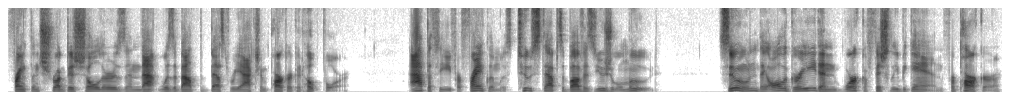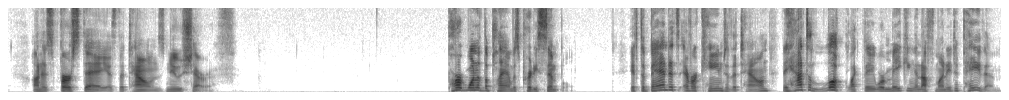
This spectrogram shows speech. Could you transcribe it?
Franklin shrugged his shoulders, and that was about the best reaction Parker could hope for. Apathy for Franklin was two steps above his usual mood. Soon they all agreed, and work officially began for Parker on his first day as the town's new sheriff. Part one of the plan was pretty simple. If the bandits ever came to the town, they had to look like they were making enough money to pay them,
